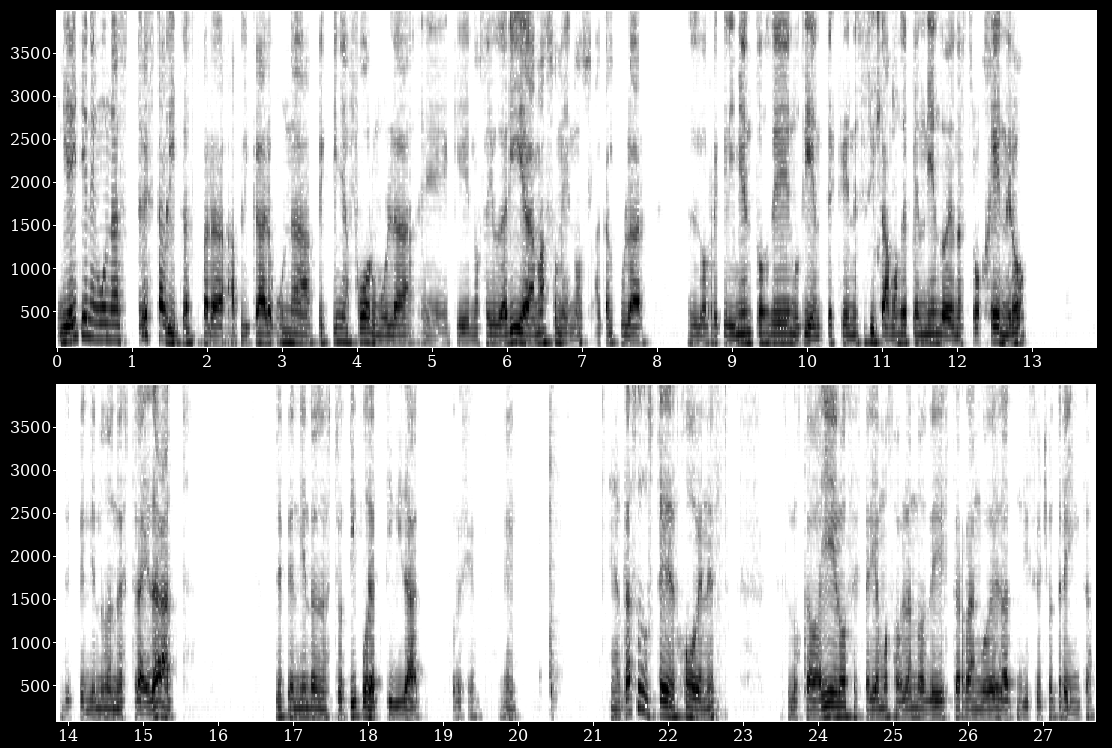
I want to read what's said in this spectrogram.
Y ahí tienen unas tres tablitas para aplicar una pequeña fórmula eh, que nos ayudaría más o menos a calcular los requerimientos de nutrientes que necesitamos dependiendo de nuestro género, dependiendo de nuestra edad, dependiendo de nuestro tipo de actividad, por ejemplo. En el caso de ustedes jóvenes, los caballeros, estaríamos hablando de este rango de edad, 18-30.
